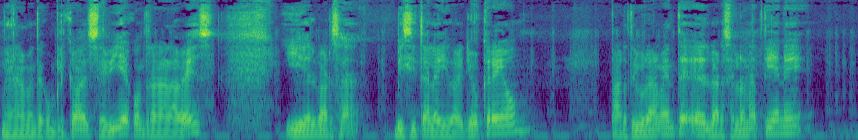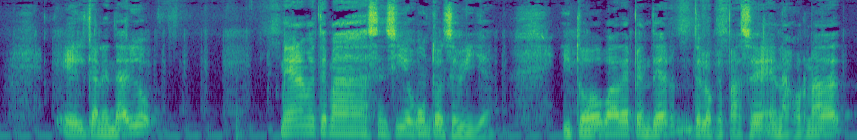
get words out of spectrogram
medianamente complicado. El Sevilla contra el Alavés y el Barça visita la Ibar. Yo creo, particularmente, el Barcelona tiene el calendario medianamente más sencillo junto al Sevilla. Y todo va a depender de lo que pase en la jornada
